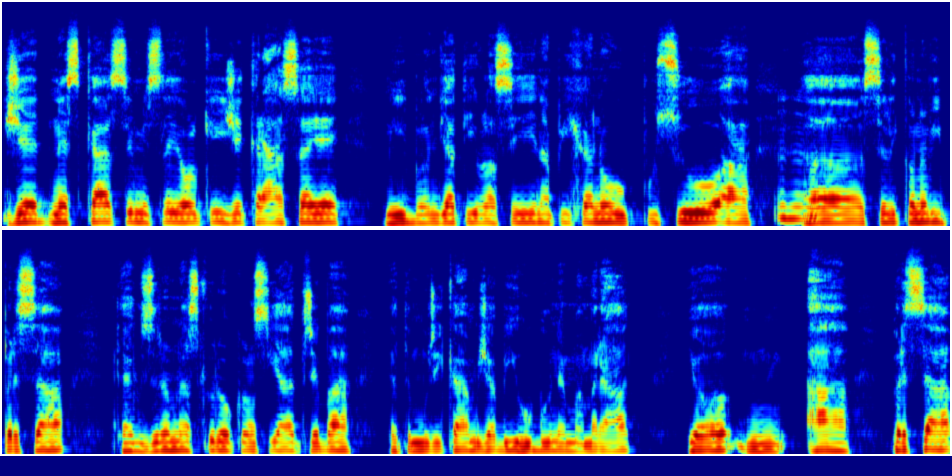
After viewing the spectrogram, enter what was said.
že dneska si myslí holky, že krása je mít blondětý vlasy, napíchanou pusu a mm-hmm. uh, silikonový prsa, tak zrovna s chodou okolností já třeba, já tomu říkám, žabí hubu nemám rád, jo, mm, a prsa,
